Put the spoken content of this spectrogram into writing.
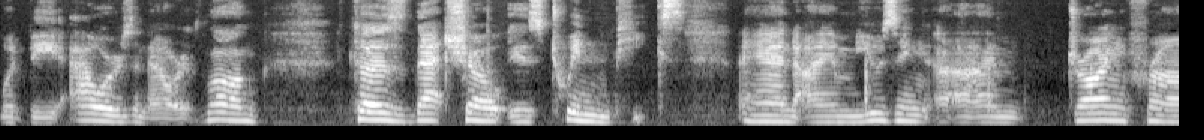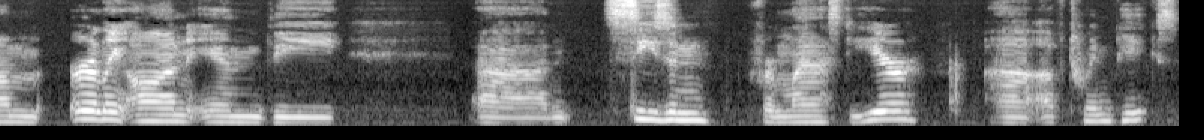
would be hours and hours long because that show is Twin Peaks and I am using, uh, I'm drawing from early on in the uh, season from last year uh, of Twin Peaks,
